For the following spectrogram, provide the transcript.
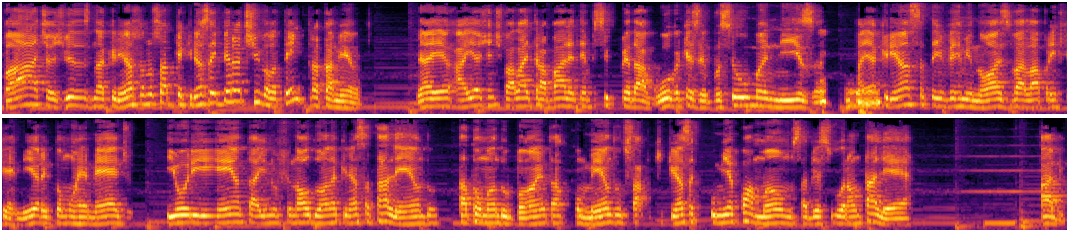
Bate às vezes na criança, não sabe que a criança é imperativa, ela tem tratamento. Aí, aí a gente vai lá e trabalha, tem psicopedagoga, quer dizer, você humaniza. Aí a criança tem verminose, vai lá para a enfermeira e toma um remédio e orienta. Aí no final do ano a criança está lendo, está tomando banho, está comendo, sabe? Que criança que comia com a mão, não sabia segurar um talher, sabe?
